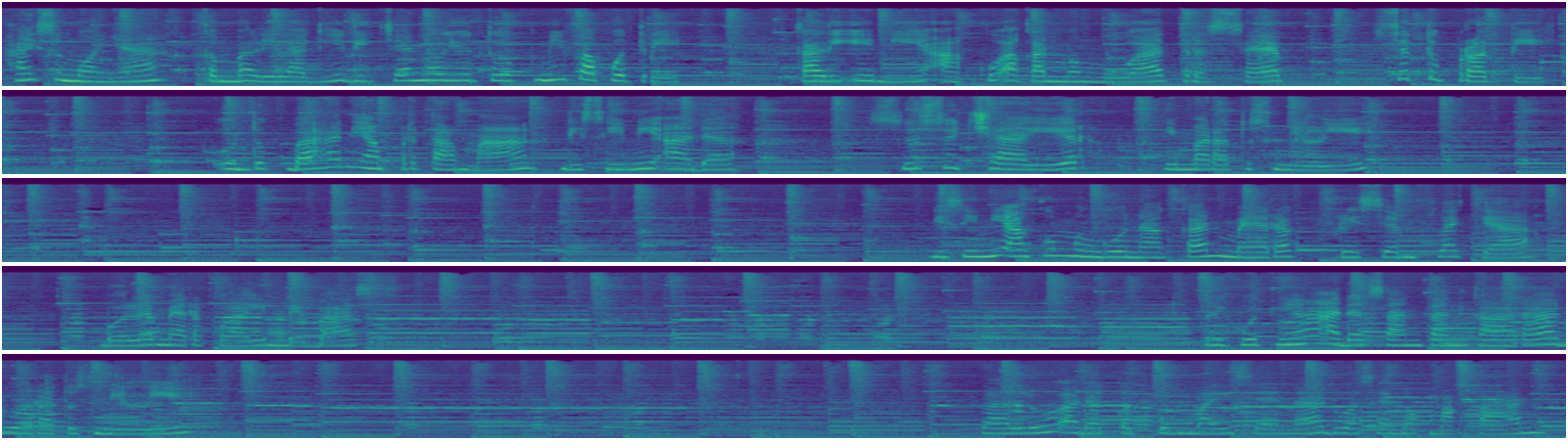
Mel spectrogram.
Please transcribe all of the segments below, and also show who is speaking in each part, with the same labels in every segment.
Speaker 1: Hai semuanya, kembali lagi di channel YouTube Miva Putri. Kali ini aku akan membuat resep setup roti. Untuk bahan yang pertama, di sini ada susu cair 500 ml. Di sini aku menggunakan merek Frisian Flag ya. Boleh merek lain bebas. Berikutnya ada santan kara 200 ml. Lalu ada tepung maizena 2 sendok makan.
